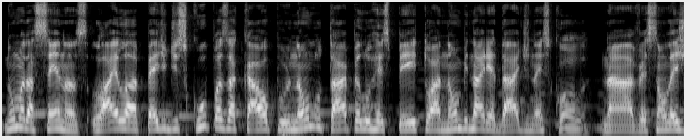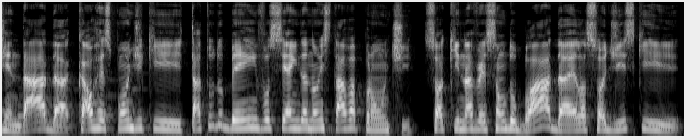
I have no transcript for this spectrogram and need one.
Numa das cenas, Layla pede desculpas a Cal por não lutar pelo respeito à não binariedade na escola. Na versão legendada, Cal responde que tá tudo bem, você ainda não estava pronte. Só que na versão dublada, ela só diz que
